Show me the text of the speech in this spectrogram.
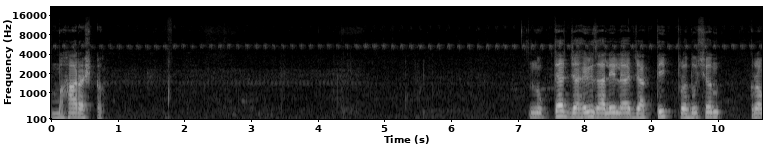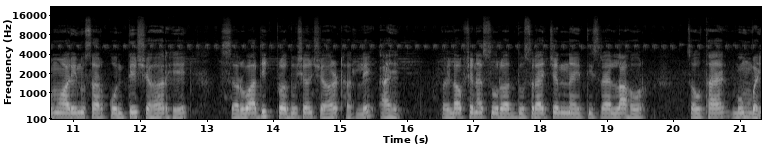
महाराष्ट्र. नुकत्याच जाहीर झालेल्या जागतिक प्रदूषण क्रमवारीनुसार कोणते शहर हे सर्वाधिक प्रदूषण शहर ठरले आहे? पहिला ऑप्शन आहे सुरत दुसरा आहे चेन्नई तिसरा आहे लाहोर चौथा आहे मुंबई.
